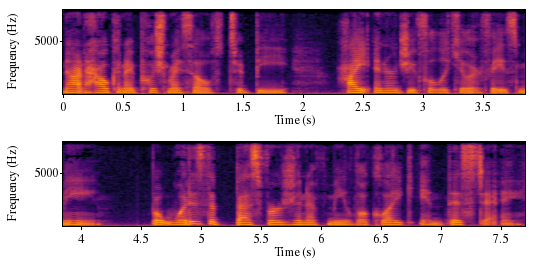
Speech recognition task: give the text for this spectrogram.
Not how can I push myself to be high energy follicular phase me, but what does the best version of me look like in this day?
